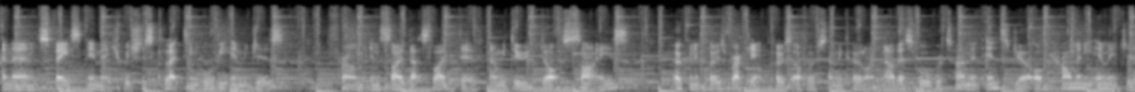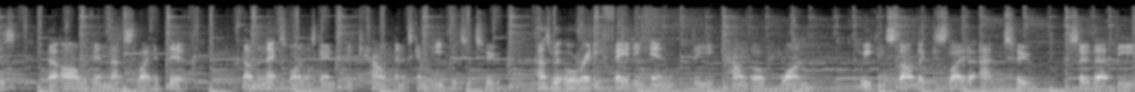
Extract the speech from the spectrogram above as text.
and then space image, which is collecting all the images from inside that slider div, and we do dot size, open and close bracket, close off with semicolon. Now this will return an integer of how many images there are within that slider div. Now the next one is going to be count and it's going to be equal to 2. As we're already fading in the count of 1, we can start the slider at 2 so that the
